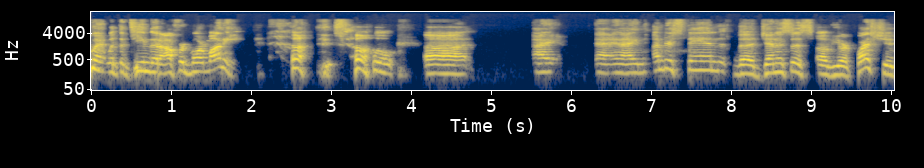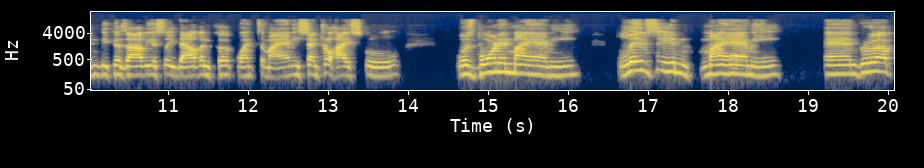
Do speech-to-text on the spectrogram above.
went with the team that offered more money. so uh, I and I understand the genesis of your question because obviously Dalvin Cook went to Miami Central High School, was born in Miami, lives in Miami, and grew up,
